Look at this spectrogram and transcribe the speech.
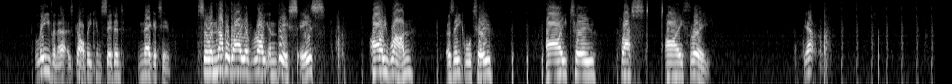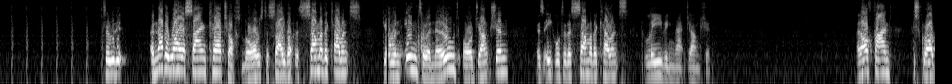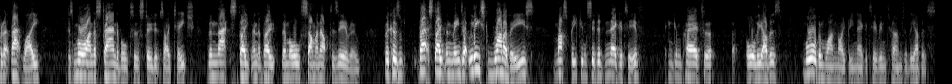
Leaving it has got to be considered negative. So another way of writing this is I1 is equal to I2 plus I3. Yep. So the, another way of saying Kirchhoff's law is to say that the sum of the currents going into a node or junction is equal to the sum of the currents leaving that junction. And I've found describing it that way is more understandable to the students I teach than that statement about them all summing up to zero. Because that statement means at least one of these must be considered negative in compared to uh, all the others. More than one might be negative in terms of the others.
